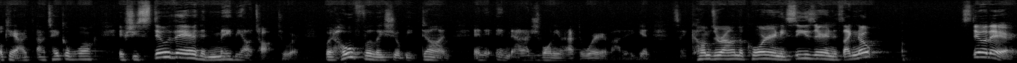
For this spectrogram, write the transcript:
okay, I, I'll take a walk. If she's still there, then maybe I'll talk to her. But hopefully she'll be done. And, and I just won't even have to worry about it again. So he comes around the corner and he sees her and it's like, nope, still there,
